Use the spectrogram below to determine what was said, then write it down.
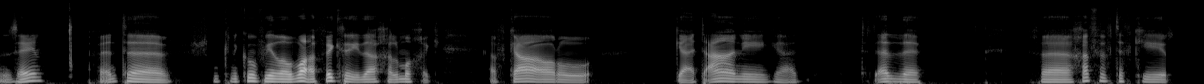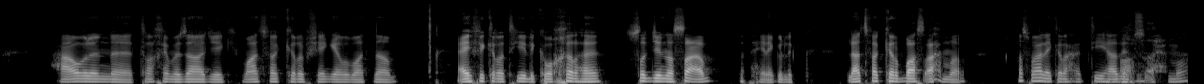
زين فأنت ممكن يكون في ضوضاء فكري داخل مخك. أفكار وقاعد تعاني قاعد تتأذى. فخفف تفكير. حاول إن ترخي مزاجك. ما تفكر بشيء قبل ما تنام. اي فكرة تجي لك وخرها صدق إنه صعب. الحين أقول لك لا تفكر باص أحمر. غصب عليك راح تجي هذه باص أحمر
